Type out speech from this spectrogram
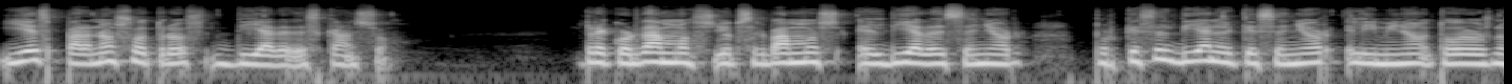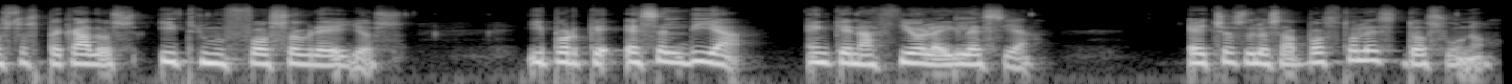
y es para nosotros día de descanso. Recordamos y observamos el día del Señor, porque es el día en el que el Señor eliminó todos nuestros pecados y triunfó sobre ellos, y porque es el día en que nació la Iglesia. Hechos de los Apóstoles 2.1.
